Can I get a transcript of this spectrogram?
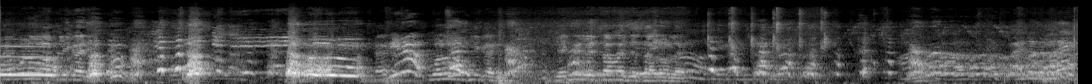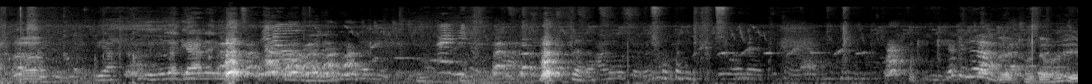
वळव आपली गाडी वळव आपली गाडी यांनी लय तमाशा चालवलाय छोटे भरी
